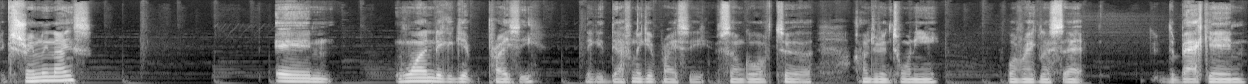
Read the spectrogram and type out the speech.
extremely nice, and one they could get pricey. They could definitely get pricey. Some go up to 120 for regular set. The back end,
